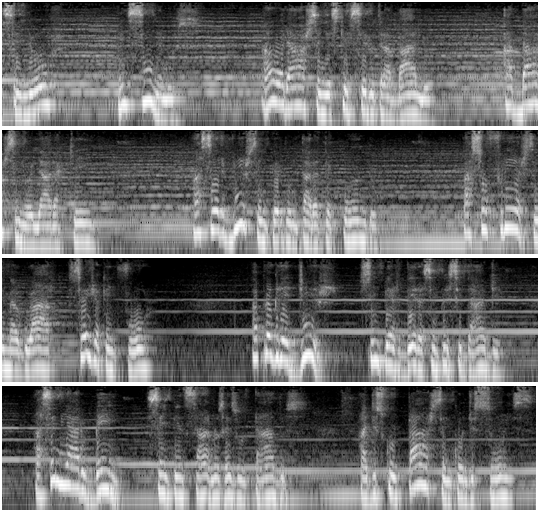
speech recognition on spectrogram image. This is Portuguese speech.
Senhor, ensina-nos a orar sem esquecer o trabalho, a dar sem olhar a quem, a servir sem perguntar até quando, a sofrer sem magoar, seja quem for, a progredir sem perder a simplicidade, a semear o bem sem pensar nos resultados, a desculpar sem condições,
